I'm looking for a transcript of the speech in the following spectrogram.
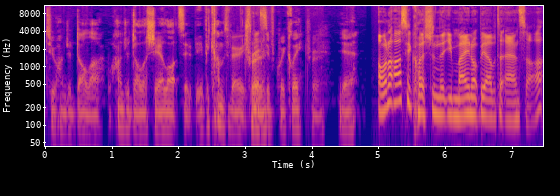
$200, $100 share lots, it, it becomes very True. expensive quickly. True. Yeah. I want to ask a question that you may not be able to answer,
